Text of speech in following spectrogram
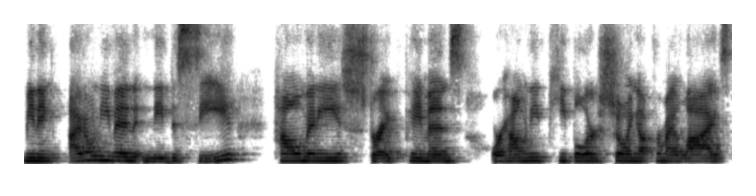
meaning I don't even need to see how many Stripe payments or how many people are showing up for my lives.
